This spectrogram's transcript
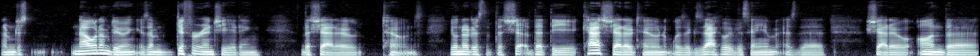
And I'm just, now what I'm doing is I'm differentiating the shadow tones. You'll notice that the that the cast shadow tone was exactly the same as the shadow on the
